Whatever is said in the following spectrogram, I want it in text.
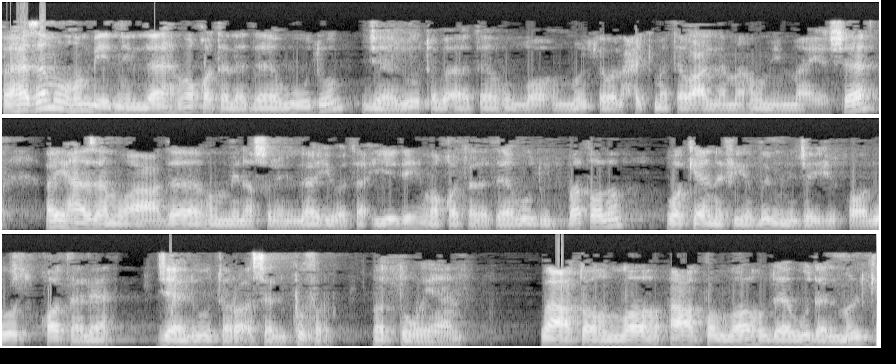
فهزموهم بإذن الله وقتل داود جالوت وآتاه الله الملك والحكمة وعلمه مما يشاء أي هزموا أعداءهم بنصر الله وتأييده وقتل داود البطل وكان في ضمن جيش طالوت قتل جالوت رأس الكفر والطغيان وأعطاه الله أعطى الله داود الملك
